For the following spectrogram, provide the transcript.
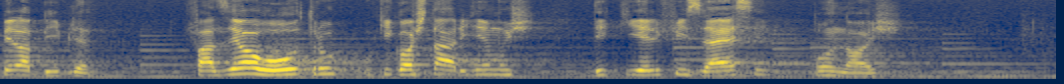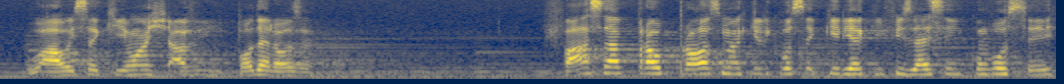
pela Bíblia. Fazer ao outro o que gostaríamos de que ele fizesse por nós. Uau, isso aqui é uma chave poderosa. Faça para o próximo aquilo que você queria que fizessem com você.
